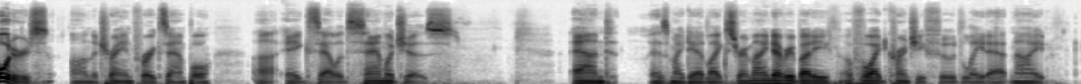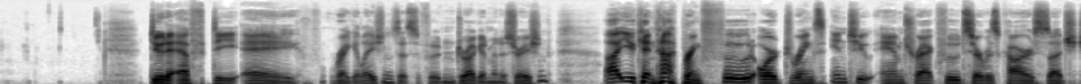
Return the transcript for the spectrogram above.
odors on the train, for example, uh, egg salad sandwiches. And as my dad likes to remind everybody, avoid crunchy food late at night. Due to FDA regulations, that's the Food and Drug Administration, uh, you cannot bring food or drinks into Amtrak food service cars such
